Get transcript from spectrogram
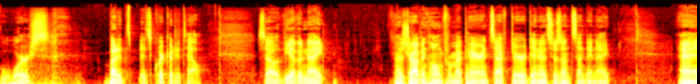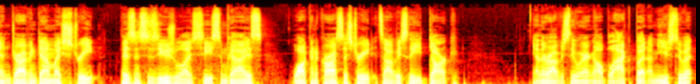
worse, but it's it's quicker to tell. So the other night, I was driving home from my parents after dinner. This was on Sunday night, and driving down my street, business as usual. I see some guys walking across the street. It's obviously dark, and they're obviously wearing all black, but I'm used to it.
